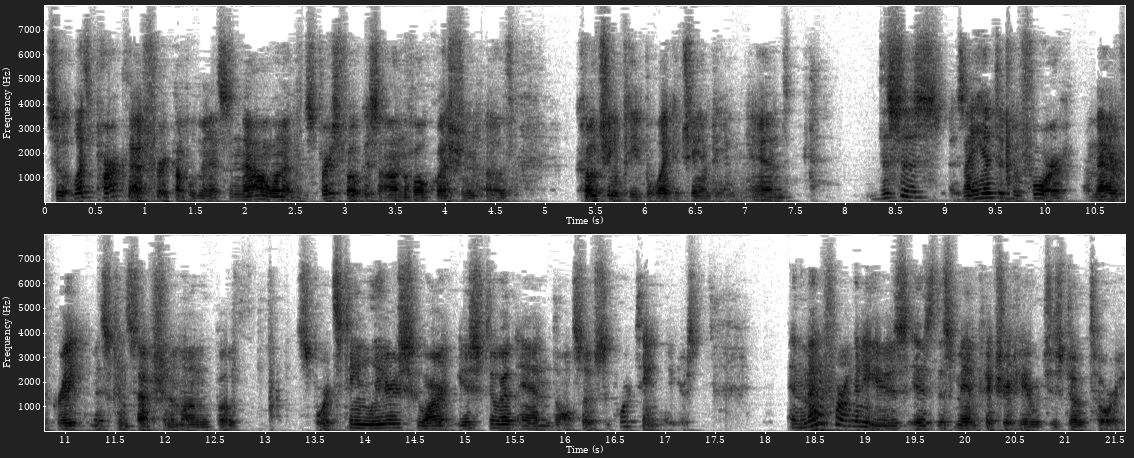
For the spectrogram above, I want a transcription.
So let's park that for a couple of minutes, and now I want to first focus on the whole question of coaching people like a champion. And this is, as I hinted before, a matter of great misconception among both sports team leaders who aren't used to it and also support team leaders. And the metaphor I'm going to use is this man pictured here, which is Joe Torre.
